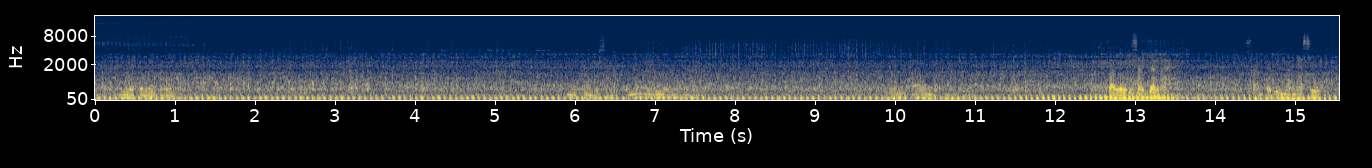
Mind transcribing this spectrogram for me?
Nah, ini teman-teman. Ini tembusan ke mana belum tahu kita lurus saja lah. Sampai di mana sih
